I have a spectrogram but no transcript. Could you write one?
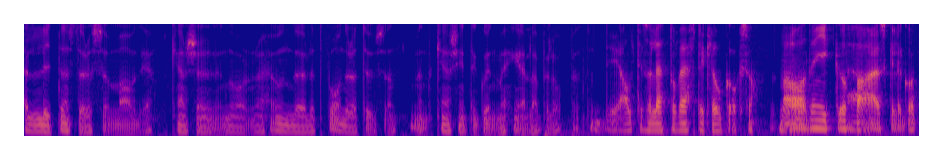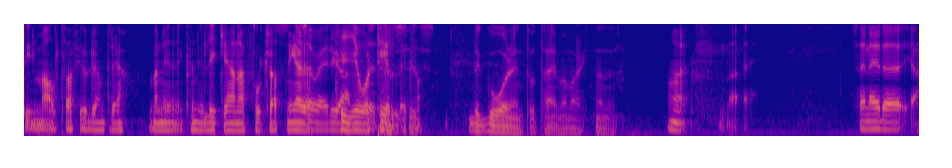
eller liten större summa av det. Kanske några hundra eller 200 000. Men kanske inte gå in med hela beloppet. Det är alltid så lätt att vara efterklok också. Ja, den gick upp, Ja. ja. jag skulle gått in med allt, varför gjorde jag inte det? Men jag kunde ju lika gärna fortsatt ner Så tio år alltid. till Precis. liksom. Det går inte att tajma marknaden. Nej. Nej. Sen är det ja,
